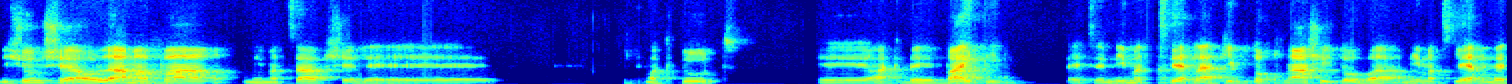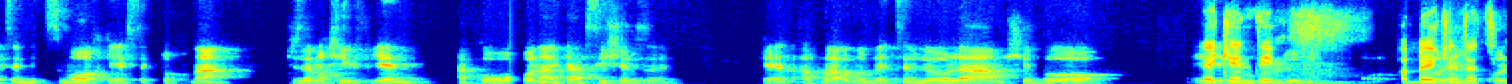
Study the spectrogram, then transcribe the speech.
משום שהעולם עבר ממצב של התמקדות רק בבייטים בעצם, מי מצליח להקים תוכנה שהיא טובה, מי מצליח בעצם לצמוח כעסק תוכנה שזה מה שאפיין, הקורונה הייתה השיא של זה, כן? עברנו בעצם לעולם שבו... בקאנדים, הבקאנד עצמו.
